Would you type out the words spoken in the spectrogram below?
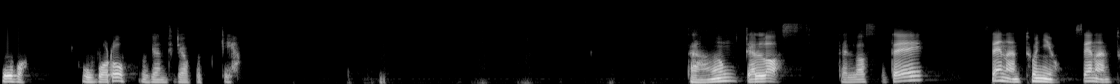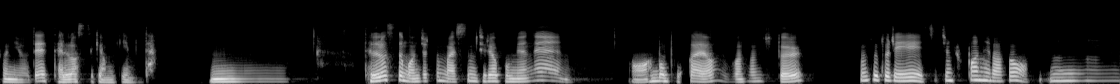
오버. 오버로 의견 드려볼게요. 다음, 델러스. 델러스 대 샌 안토니오. 샌 안토니오 대 델러스 경기입니다. 음, 델러스 먼저 좀 말씀드려보면은, 어, 한번 볼까요? 이번 선수들. 선수들이 시즌 초반이라서, 음,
